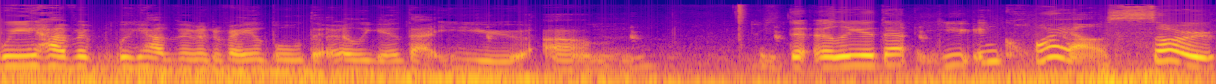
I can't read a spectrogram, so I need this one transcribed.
we have it we have it available the earlier that you um, the earlier that you inquire. So,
